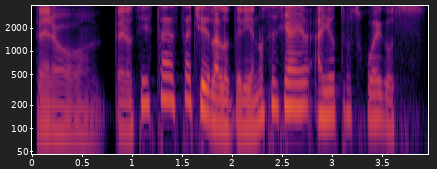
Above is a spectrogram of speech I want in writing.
Pero. Pero sí está, está chido la lotería. No sé si hay, hay otros juegos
